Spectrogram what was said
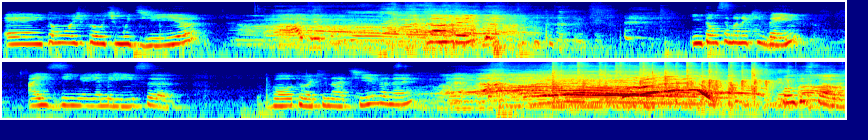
É, então hoje foi o último dia. Ai, que bom! Já vem. Então semana que vem, a Izinha e a Melissa voltam aqui na ativa, né? Conquistamos.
